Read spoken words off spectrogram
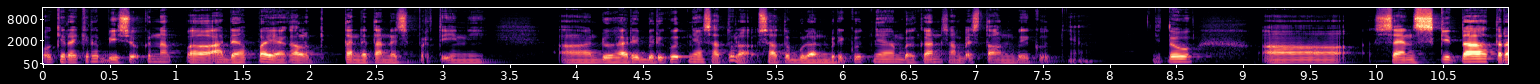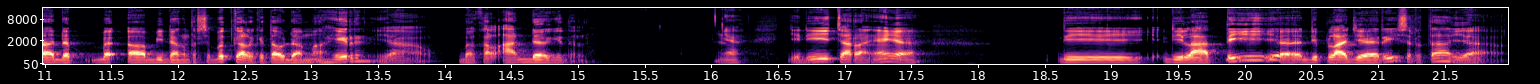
oh kira-kira besok kenapa ada apa ya kalau tanda-tanda seperti ini uh, dua hari berikutnya satu satu bulan berikutnya bahkan sampai setahun berikutnya itu uh, sense kita terhadap uh, bidang tersebut kalau kita udah mahir ya bakal ada gitu loh ya jadi caranya ya di dilatih ya dipelajari serta ya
